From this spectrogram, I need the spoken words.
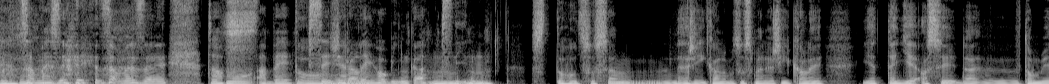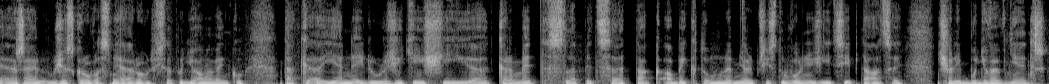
zamezili, zamezili tomu, aby toho... psi žrali hovínka Mm-hmm z toho, co jsem neříkal, nebo co jsme neříkali, je teď je asi ne, v tom jaře, už je skoro vlastně jaro, když se podíváme venku, tak je nejdůležitější eh, krmit slepice tak, aby k tomu neměli přístup volně žijící ptáci, čili buď vevnitř,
